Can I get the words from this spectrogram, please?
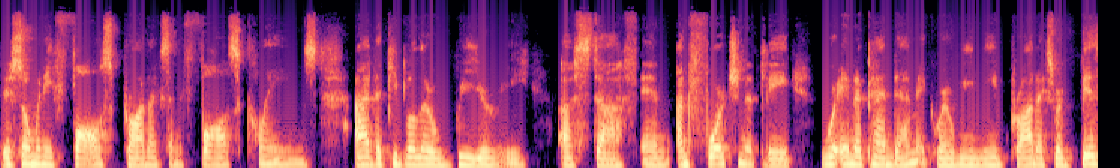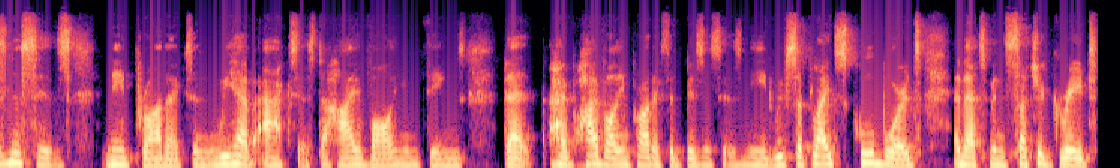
There's so many false products and false claims uh, that people are weary of stuff. And unfortunately, we're in a pandemic where we need products, where businesses need products, and we have access to high volume things that have high volume products that businesses need. We've supplied school boards, and that's been such a great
